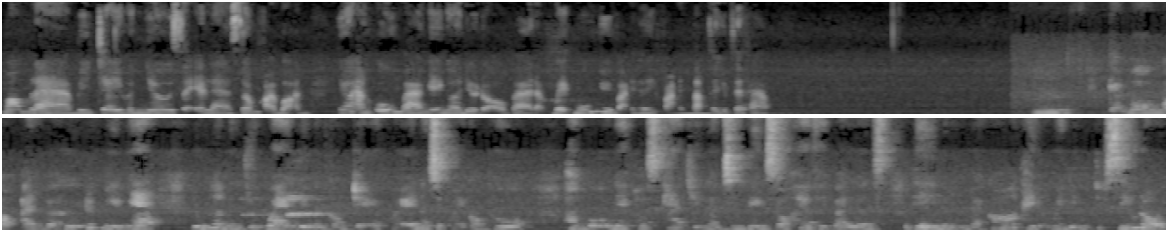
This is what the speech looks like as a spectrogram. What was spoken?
Mong là VJ Huỳnh Như sẽ là sớm khỏi bệnh nhớ ăn uống và nghỉ ngơi điều độ. Và đặc biệt muốn như vậy thì phải tập thể dục thể thao. Ừ, cảm ơn Ngọc Anh và Hương rất nhiều nha. Đúng là mình chủ quan vì mình còn trẻ khỏe nên sức khỏe còn thua. Hôm bữa nghe podcast chuyện làm sinh viên số Healthy Balance thì mình cũng đã có thay đổi quan điểm một chút xíu rồi.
